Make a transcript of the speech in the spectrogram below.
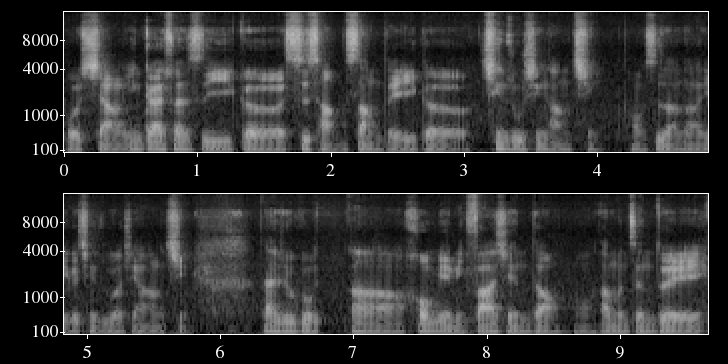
我想应该算是一个市场上的一个庆祝性行情哦，市场上一个庆祝性行情。但如果呃后面你发现到哦，他们针对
